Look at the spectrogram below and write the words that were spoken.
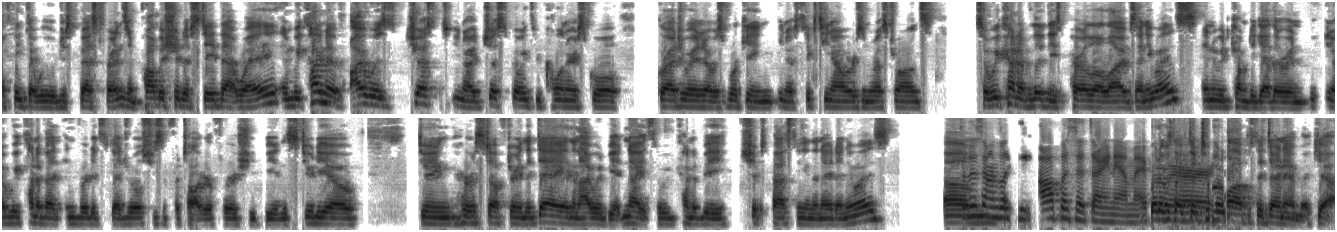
I think that we were just best friends and probably should have stayed that way. And we kind of, I was just, you know, just going through culinary school, graduated. I was working, you know, 16 hours in restaurants so we kind of lived these parallel lives anyways and we'd come together and you know we kind of had inverted schedules. She's a photographer she'd be in the studio doing her stuff during the day and then i would be at night. So we'd kind of be ships passing in the night anyways. Um, so this um, sounds like the opposite dynamic but it was where... like the total opposite dynamic yeah.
